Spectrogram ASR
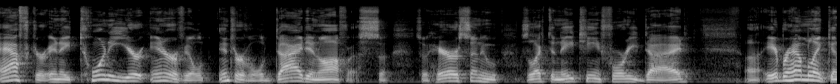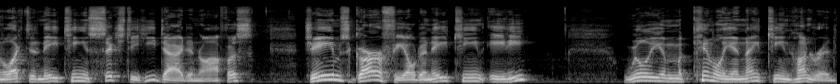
after in a 20 year interval, interval died in office. So, so Harrison, who was elected in 1840, died. Uh, Abraham Lincoln, elected in 1860, he died in office. James Garfield in 1880. William McKinley in 1900.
